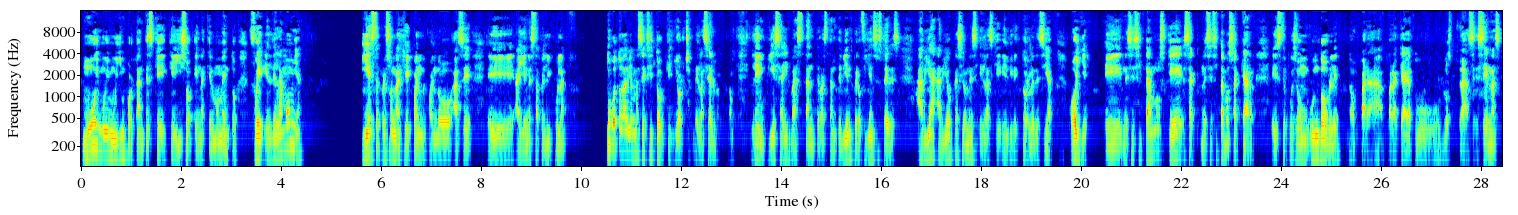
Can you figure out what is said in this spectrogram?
muy, muy, muy importantes que, hizo en aquel momento fue el de la momia. Y este personaje, cuando, cuando hace eh, ahí en esta película, tuvo todavía más éxito que George de la Selva. Le empieza a ir bastante, bastante bien, pero fíjense ustedes, había, había ocasiones en las que el director le decía, oye, eh, necesitamos que necesitamos sacar este pues un, doble ¿no? para, para que haga tu, las escenas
